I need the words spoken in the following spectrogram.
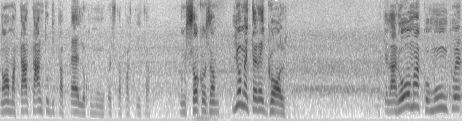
No, ma ta- tanto di cappello comunque sta partita. Non so cosa... Io metterei gol. Perché la Roma comunque...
